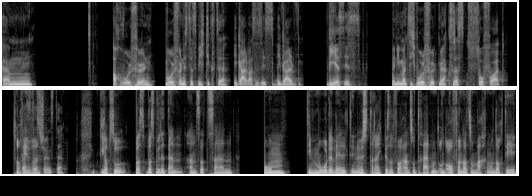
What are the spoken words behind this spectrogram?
ähm, auch Wohlfühlen. Wohlfühlen ist das Wichtigste, egal was es ist, egal wie es ist. Wenn jemand sich wohlfühlt, merkst du das sofort. Auf das jeden ist Fall. das Schönste. Glaubst du, was, was würde dein Ansatz sein, um die Modewelt in Österreich ein bisschen voranzutreiben und, und offener zu machen und auch die,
